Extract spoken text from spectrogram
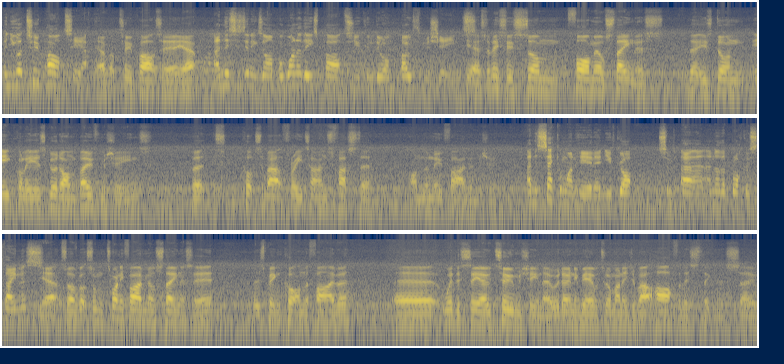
And you've got two parts here, Yeah, I've got two parts here, yeah. and this is an example. One of these parts you can do on both machines. Yeah, so this is some 4 mil stainless that is done equally as good on both machines, but cuts about three times faster on the new fibre machine. And the second one here, then you've got some uh, another block of stainless. Yeah, so I've got some 25 mil stainless here that's been cut on the fibre. Uh, with the CO2 machine though, we'd only be able to manage about half of this thickness, so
